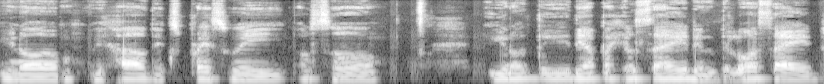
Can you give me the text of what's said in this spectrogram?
You know, we have the expressway also. You know the the upper hillside and the lower side.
